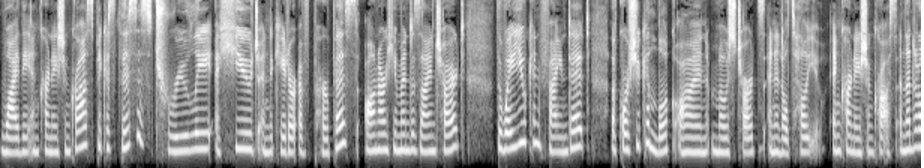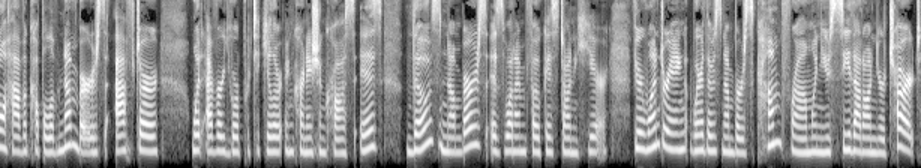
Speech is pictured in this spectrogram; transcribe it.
Why the incarnation cross? Because this is truly a huge indicator of purpose on our human design chart. The way you can find it, of course, you can look on most charts and it'll tell you incarnation cross, and then it'll have a couple of numbers after whatever your particular incarnation cross is. Those numbers is what I'm focused on here. If you're wondering where those numbers come from when you see that on your chart,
